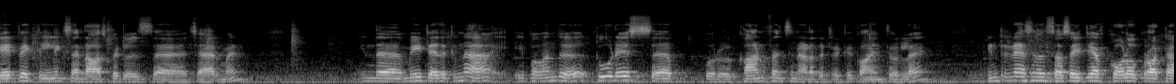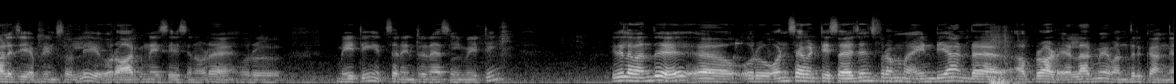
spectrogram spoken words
gateway clinics and hospitals chairman. இந்த மீட் எதுக்குன்னா இப்போ வந்து டூ டேஸ் ஒரு கான்ஃபரன்ஸ் நடந்துகிட்ருக்கு கோயம்புத்தூரில். இன்டர்நேஷ்னல் சொசைட்டி ஆஃப் கோலோப்ராக்டாலஜி அப்படின்னு சொல்லி ஒரு ஆர்கனைசேஷனோட ஒரு meeting it's an international meeting இதில் வந்து ஒரு one seventy surgeons from India and abroad எல்லாருமே வந்திருக்காங்க.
